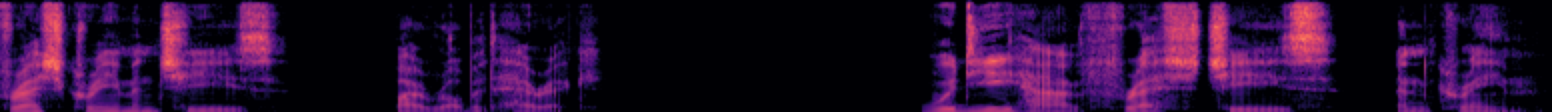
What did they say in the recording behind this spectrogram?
Fresh Cream and Cheese by Robert Herrick. Would ye have fresh cheese and cream?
